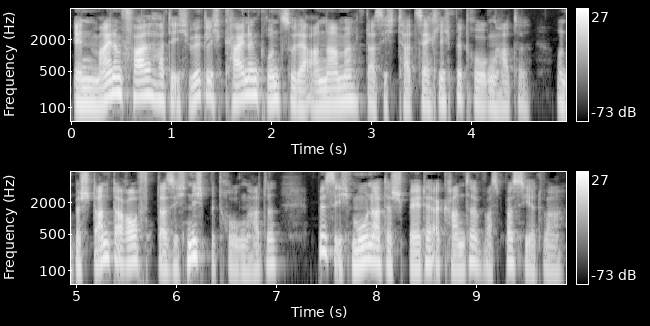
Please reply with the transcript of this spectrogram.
In meinem Fall hatte ich wirklich keinen Grund zu der Annahme, dass ich tatsächlich betrogen hatte und bestand darauf, dass ich nicht betrogen hatte, bis ich Monate später erkannte, was passiert war.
